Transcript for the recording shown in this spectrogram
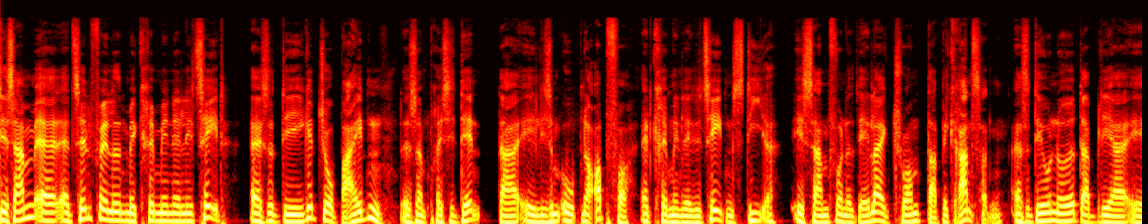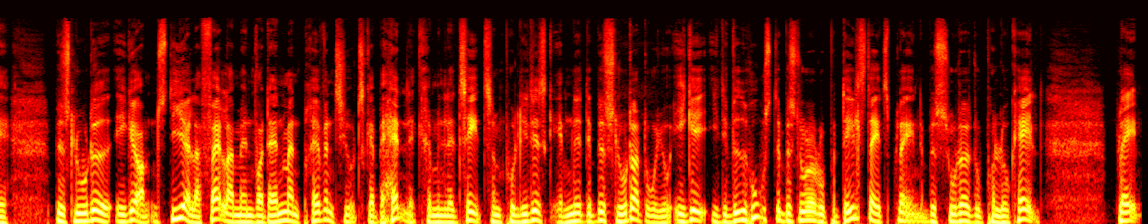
Det samme er, er tilfældet med kriminalitet. Altså, det er ikke Joe Biden som præsident, der øh, ligesom åbner op for, at kriminaliteten stiger i samfundet. Det er heller ikke Trump, der begrænser den. Altså, det er jo noget, der bliver øh, besluttet, ikke om den stiger eller falder, men hvordan man præventivt skal behandle kriminalitet som politisk emne. Det beslutter du jo ikke i det hvide hus, det beslutter du på delstatsplan, det beslutter du på lokalt plan.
